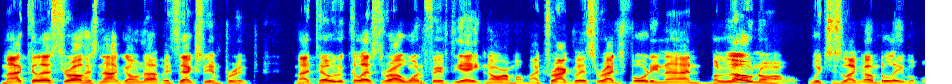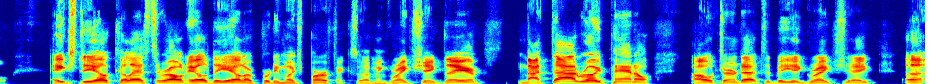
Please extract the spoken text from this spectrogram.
my cholesterol has not gone up. It's actually improved. My total cholesterol 158 normal. My triglycerides 49 below normal, which is like unbelievable. HDL cholesterol LDL are pretty much perfect. So I'm in great shape there. My thyroid panel all turned out to be in great shape. Uh,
